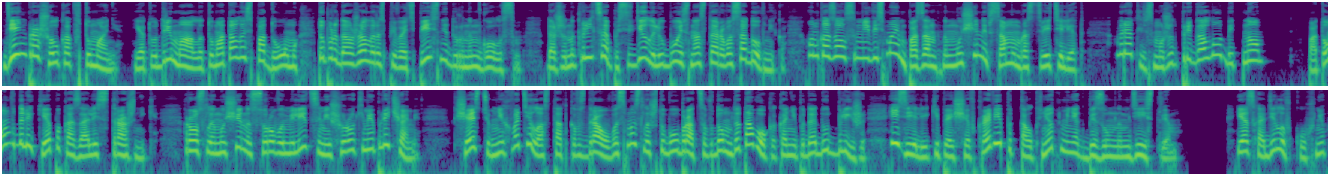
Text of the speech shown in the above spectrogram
День прошел как в тумане. Я то дремала, то моталась по дому, то продолжала распевать песни дурным голосом. Даже на крыльце посидела, любуясь на старого садовника. Он казался мне весьма импозантным мужчиной в самом расцвете лет. Вряд ли сможет приголобить, но... Потом вдалеке показались стражники. Рослые мужчины с суровыми лицами и широкими плечами. К счастью, мне хватило остатков здравого смысла, чтобы убраться в дом до того, как они подойдут ближе, и зелье, кипящее в крови, подтолкнет меня к безумным действиям. Я сходила в кухню,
